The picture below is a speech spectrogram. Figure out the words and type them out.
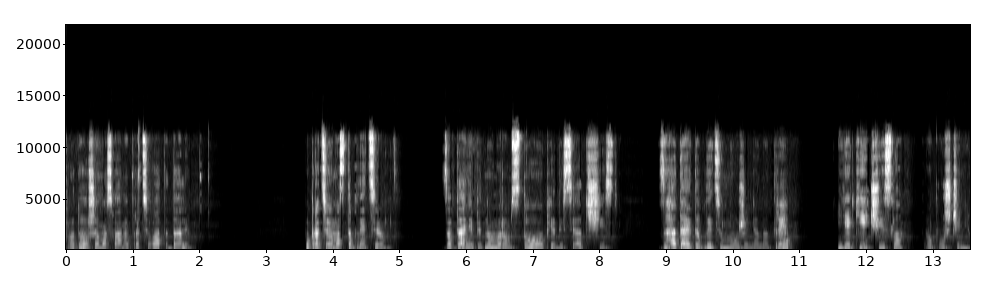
Продовжуємо з вами працювати далі. Попрацюємо з таблицею. Завдання під номером 156. Згадай таблицю множення на 3, які числа пропущені.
